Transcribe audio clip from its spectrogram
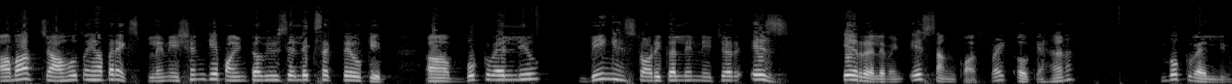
अब आप चाहो तो यहाँ पर एक्सप्लेनेशन के पॉइंट ऑफ़ व्यू से लिख सकते हो कि book value being historical in nature is irrelevant is sunk cost right okay है ना? Book value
